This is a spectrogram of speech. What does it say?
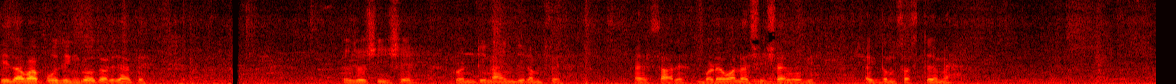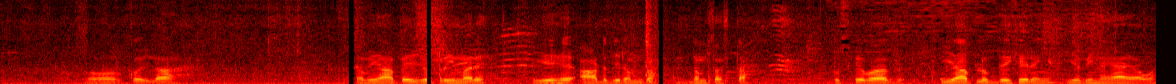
सीधा भाई पोजिंग पे उतर जाते। ये जो शीशे ट्वेंटी नाइन दिरम से है सारे। बड़े वाला शीशा है वो भी, एकदम सस्ते में। और कोयला। अभी यहाँ पे जो ट्रिमर है, ये है आठ दिरम का, एकदम सस्ता। उसके बाद ये आप लोग देखे रहेंगे, ये भी नया आया हुआ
